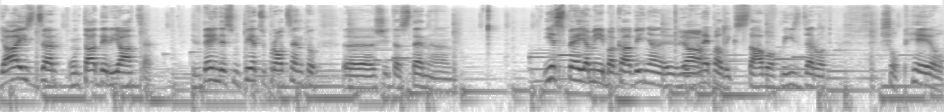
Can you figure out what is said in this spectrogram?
jāizdzer un tad ir jācer. Ir 95% eh, šitas ten. eh, Iespējamība, ka viņa eh, Jā. nepaliks stāvoklī izdzerot šo pilu.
